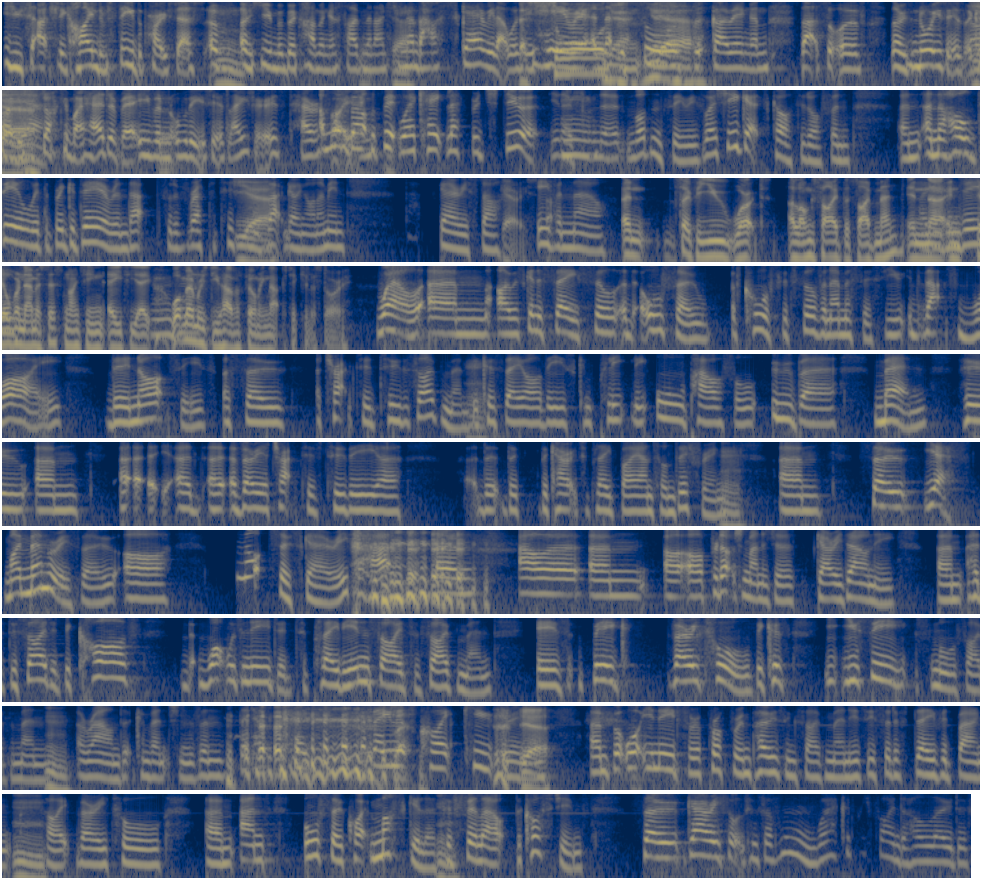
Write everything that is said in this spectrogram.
you actually kind of see the process of a human becoming a Cyberman. I just Mm. Yeah. remember how scary that was. There's you hear it and saws the and- saws yeah. that going and that sort of those noises are kind of yeah. stuck in my head a bit. Even all these years later, it's terrifying. And what about the bit where Kate Lethbridge Stewart, you know, from the modern series, where she gets carted off and, and, and the whole deal with the Brigadier and that sort of repetition Yeah. of that going on? I mean, that's scary stuff, Scary stuff. even now. And Sophie, you worked alongside the Cybermen in, uh, in. Silver Nemesis, 1988. What memories do you have of filming that particular story? Well, um, I was going to say sil- uh, also, of course, with Silver Nemesis, you, that's why the Nazis are so attracted to the Cybermen because they are these completely all-powerful uber men who um, are, are, are, are very attractive to the, uh, the, the the character played by Anton Diffring. Um, so yes, my memories though are not so scary, perhaps. um, our, um, our, our production manager, Gary Downie, um, had decided because th- what was needed to play the insides of Cybermen is big, very tall, because you see small Cybermen around at conventions and they, don't, they, they look quite cute, really. Yeah. Um, but what you need for a proper imposing Cyberman is your sort of David Banks type, very tall, um, and also quite muscular to fill out the costumes. So Gary thought to himself, hmm, where could we find a whole load of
